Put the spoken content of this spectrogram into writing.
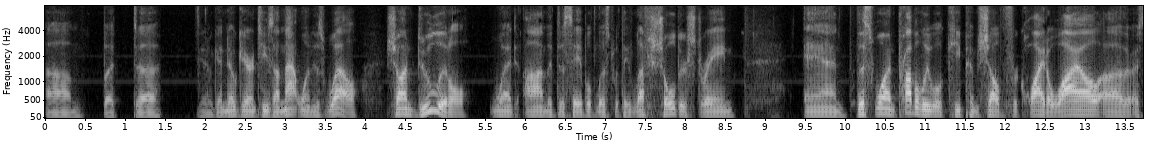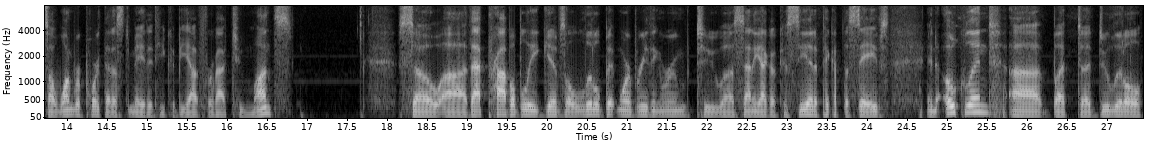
Um, but, uh, you know, again, no guarantees on that one as well. Sean Doolittle went on the disabled list with a left shoulder strain. And this one probably will keep him shelved for quite a while. Uh, I saw one report that estimated he could be out for about two months. So uh, that probably gives a little bit more breathing room to uh, Santiago Casilla to pick up the saves in Oakland, uh, but uh, Doolittle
